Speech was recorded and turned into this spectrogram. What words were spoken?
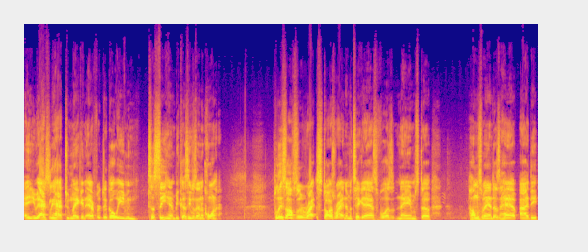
and you actually had to make an effort to go even to see him because he was in a corner. Police officer write, starts writing him a ticket, asking for his name and stuff. Homeless man doesn't have ID,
